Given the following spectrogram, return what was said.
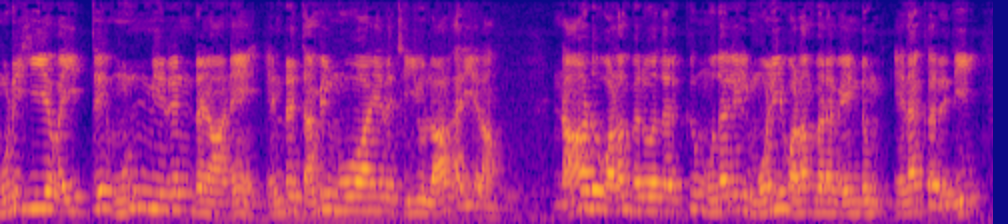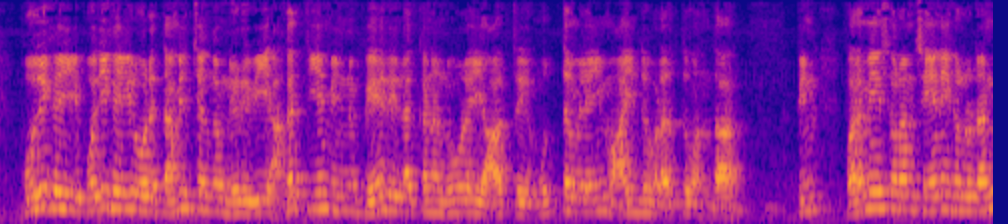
முடுகிய வைத்து முன்னிருந்தானே என்று தமிழ் மூவாயிர செய்யுளால் அறியலாம். நாடு வளம் பெறுவதற்கு முதலில் மொழி வளம் பெற வேண்டும் என கருதி பொதிகை பொதிகையில் ஒரு தமிழ்ச் சங்கம் நிறுவி அகத்தியம் என்னும் பேரிலக்கண நூலை ஆற்று முத்தமிழையும் ஆய்ந்து வளர்த்து வந்தார். பின் பரமேஸ்வரன் சேனைகளுடன்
